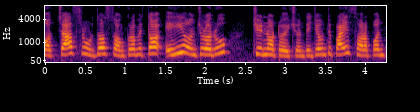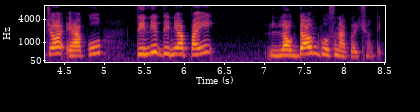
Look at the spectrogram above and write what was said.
ପଚାଶରୁ ଉର୍ଦ୍ଧ୍ୱ ସଂକ୍ରମିତ ଏହି ଅଞ୍ଚଳରୁ ଚିହ୍ନଟ ହୋଇଛନ୍ତି ଯେଉଁଥିପାଇଁ ସରପଞ୍ଚ ଏହାକୁ ତିନି ଦିନିଆ ପାଇଁ ଲକଡାଉନ୍ ଘୋଷଣା କରିଛନ୍ତି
